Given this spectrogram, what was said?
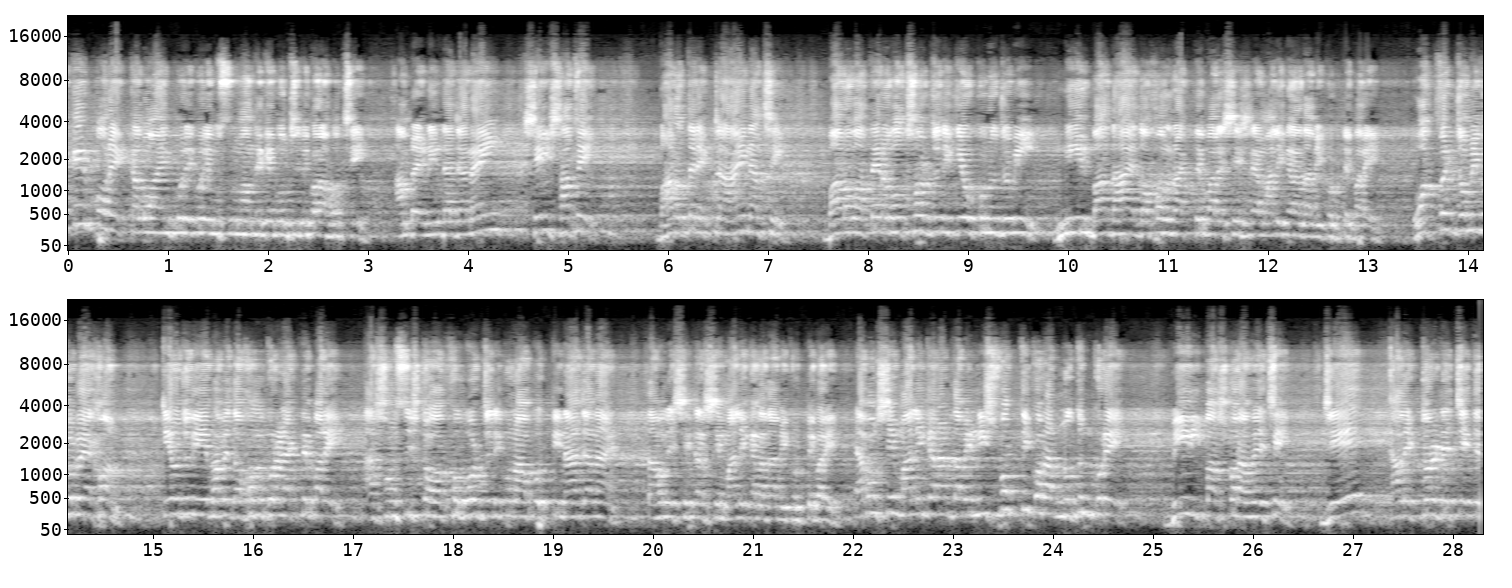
একের পর এক কালো আইন করে করে মুসলমানদেরকে বঞ্চিত করা হচ্ছে। আমরা নিন্দা জানাই, সেই সাথে ভারতের একটা আইন আছে বারো বা তেরো বছর যদি কেউ কোনো জমি নির্বাধায় দখল রাখতে পারে, সে সেটা মালিকানা দাবি করতে পারে। ওয়াকফের জমিগুলো এখন কেউ যদি এভাবে দখল করে রাখতে পারে আর সংশ্লিষ্ট অক্ষ বোর্ড যদি কোনো আপত্তি না জানায়, তাহলে সেটার সে মালিকানা দাবি করতে পারে। এবং সে মালিকানার দাবি নিষ্পত্তি করার নতুন করে বিল পাস করা হয়েছে যে কালেক্টরেটের চাইতে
